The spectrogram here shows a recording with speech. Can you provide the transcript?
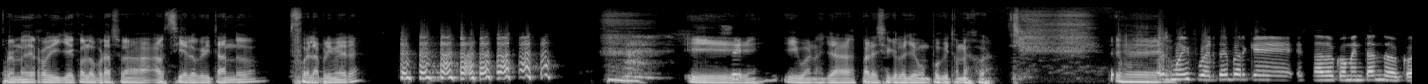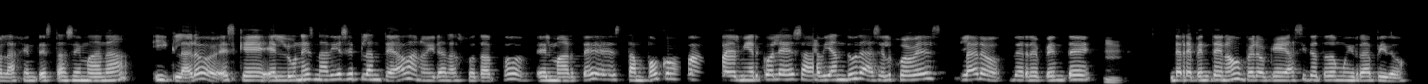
ponerme de rodilla con los brazos al cielo gritando fue la primera. Y, bueno, ya parece que lo llevo un poquito mejor. Eh, es muy fuerte porque he estado comentando con la gente esta semana y claro, es que el lunes nadie se planteaba no ir a las J-Pop, el martes tampoco, el miércoles habían dudas, el jueves, claro, de repente... Mm de repente no, pero que ha sido todo muy rápido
